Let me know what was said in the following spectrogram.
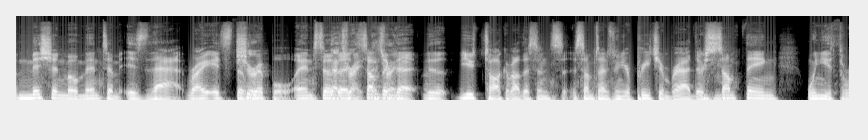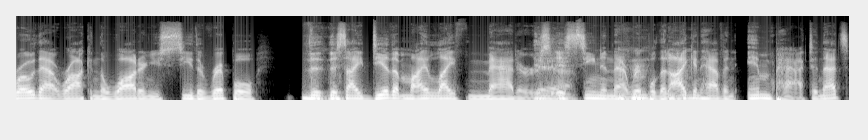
mission momentum is that, right? It's the Sure. ripple. And so That's that's right, that's something right. that the, you talk about this and sometimes when you're preaching, Brad, there's Mhm. something when you throw that rock in the water and you see the ripple, the, this idea that my life matters Yeah. is seen in that Mhm, ripple that I mhm. can have an impact. And that's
